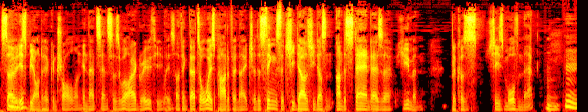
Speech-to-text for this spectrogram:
So it hmm. is beyond her control in, in that sense as well. I agree with you, Liz. I think that's always part of her nature. There's things that she does she doesn't understand as a human because she's more than that. Hmm.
